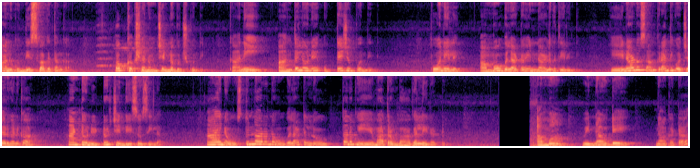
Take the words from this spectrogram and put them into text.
అనుకుంది స్వాగతంగా. ఒక్క క్షణం చిన్నబుచ్చుకుంది. కానీ అంతలోనే ఉత్తేజం పొందింది. పోనీలే అమ్మ ఉబలాటం ఇన్నాళ్ళకు తీరింది. ఏనాడు సంక్రాంతికి వచ్చారు గనక అంటూ నిట్టూర్చింది సుశీల. ఆయన వస్తున్నారన్న ఉబలాటంలో తనకు ఏమాత్రం భాగం లేనట్టు. అమ్మా విన్నావుటే నాకట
